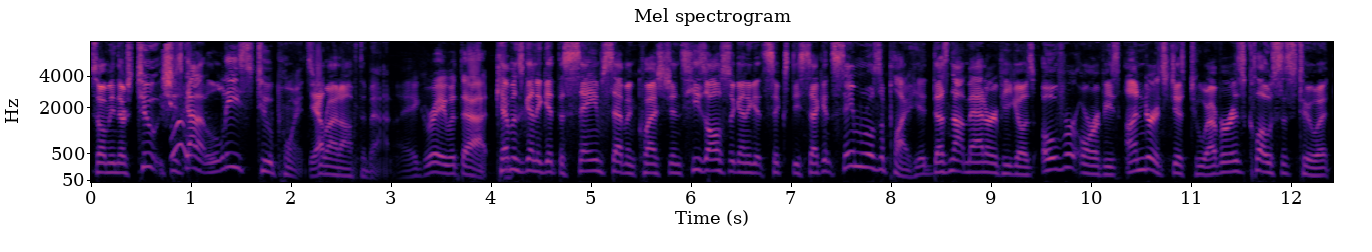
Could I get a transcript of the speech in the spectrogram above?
So I mean, there's two. She's got at least two points Yep. right off the bat. I agree with that. Kevin's going to get the same seven questions. He's also going to get 60 seconds. Same rules apply. It does not matter if he goes over or if he's under. It's just whoever is closest to it.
